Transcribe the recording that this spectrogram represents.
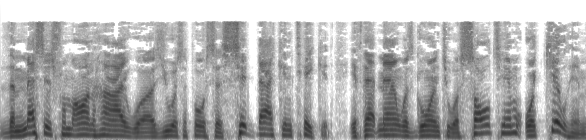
the message from on high was you were supposed to sit back and take it. If that man was going to assault him or kill him,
